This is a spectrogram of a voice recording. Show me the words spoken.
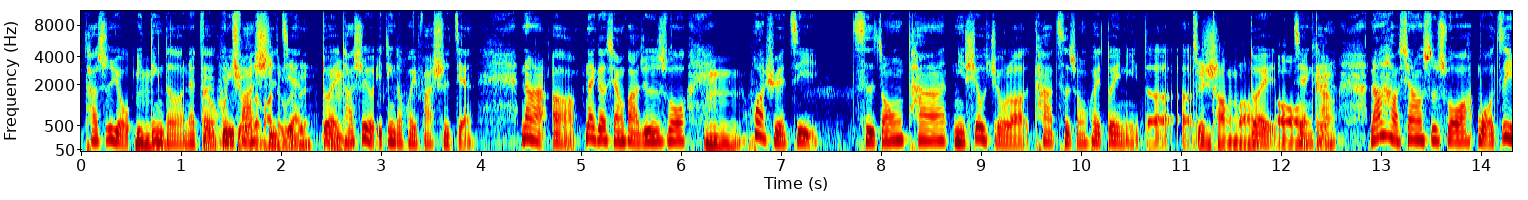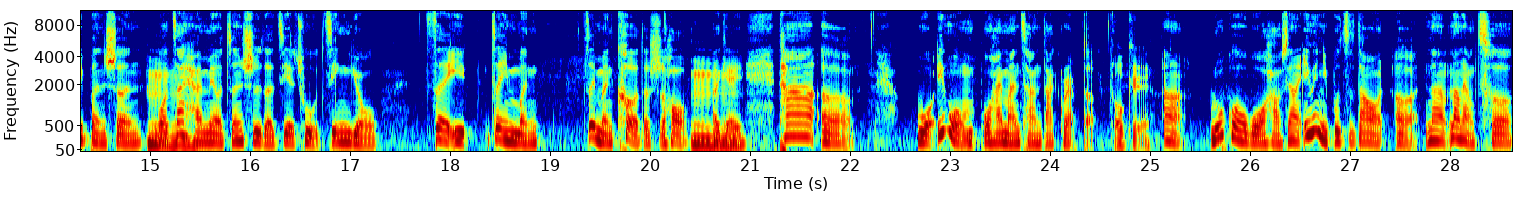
它是有一定的那个挥发时间，对，它是有一定的挥发时间。那呃，那个想法就是说，嗯，化学剂始终它你嗅久了，它始终会对你的呃健康吗？对，健康。然后好像是说，我自己本身我在还没有正式的接触精油这一这一门这一门课的时候，OK，它呃，我因为我我还蛮常打 Grab 的，OK，嗯。如果我好像，因为你不知道，呃，那那辆车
